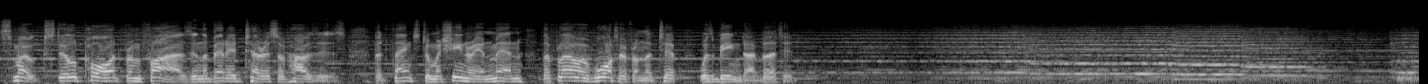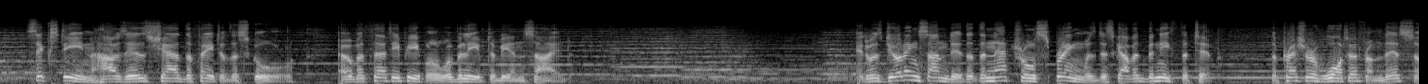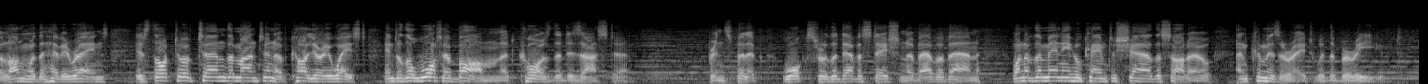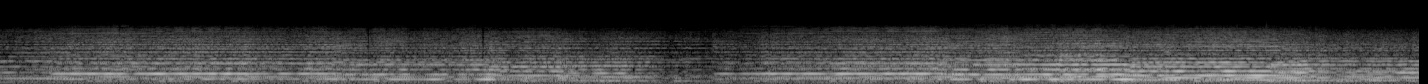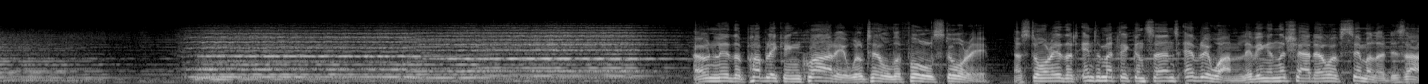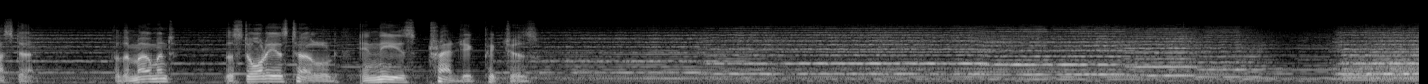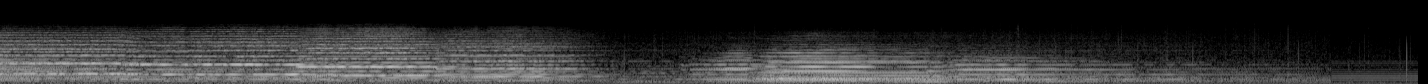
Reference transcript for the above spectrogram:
Smoke still poured from fires in the buried terrace of houses, but thanks to machinery and men, the flow of water from the tip was being diverted. 16 houses shared the fate of the school. Over 30 people were believed to be inside. It was during Sunday that the natural spring was discovered beneath the tip. The pressure of water from this, along with the heavy rains, is thought to have turned the mountain of colliery waste into the water bomb that caused the disaster. Prince Philip walks through the devastation of Aberfan, one of the many who came to share the sorrow and commiserate with the bereaved. Only the public inquiry will tell the full story, a story that intimately concerns everyone living in the shadow of similar disaster. For the moment, the story is told in these tragic pictures.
